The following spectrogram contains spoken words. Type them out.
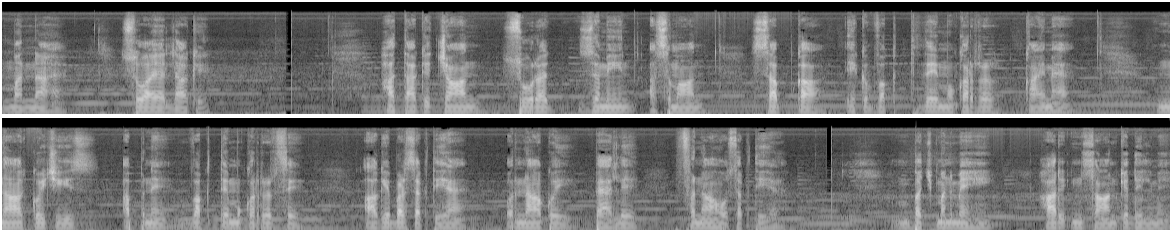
मरना है, सुवाय अल्लाह के। हती के चाँद, सूरज, ज़मीन, आसमान सब का एक वक्त मुकर्र कायम है। ना कोई चीज़ अपने वक्त मुकर्र से आगे बढ़ सकती हैं और ना कोई पहले फना हो सकती है। बचपन में ही हर इंसान के दिल में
